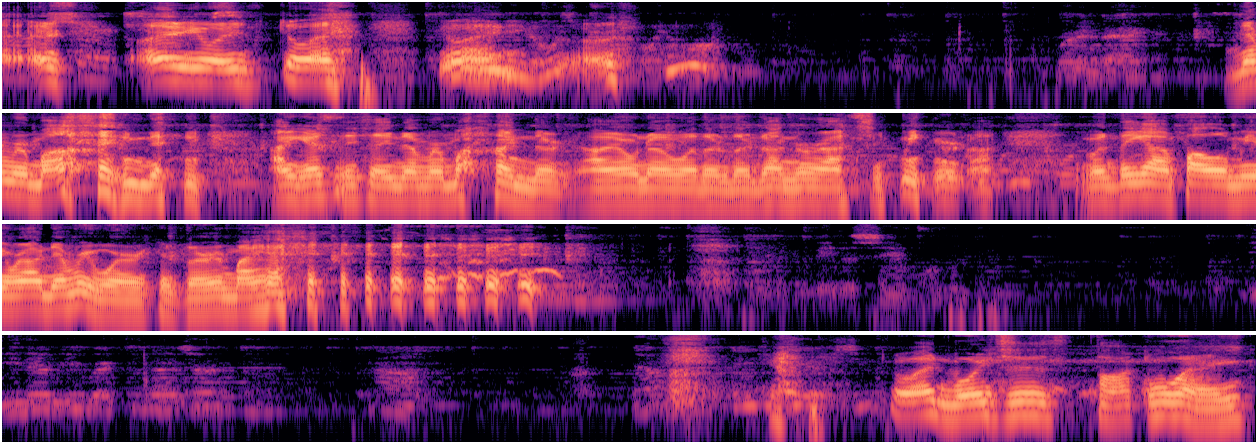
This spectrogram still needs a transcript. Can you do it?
Professionals do not share Anyways, go ahead. Go ahead. Run it back. Never mind. I guess they say never mind. They're, I don't know whether they're done harassing me or not. But they gotta follow me around everywhere because they're in my head. Could be the same woman. Either of you recognize her? No. Eight years. You Go ahead, voices. Talk away.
